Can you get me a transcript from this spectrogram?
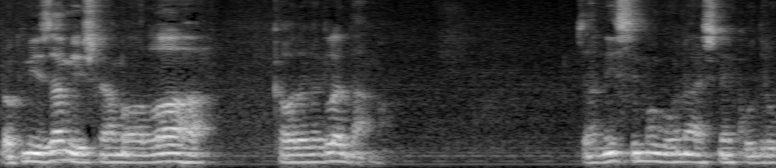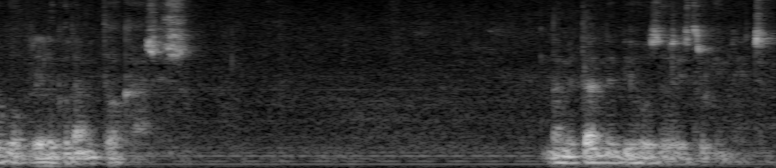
dok mi zamišljamo Allaha kao da ga gledamo. Zar nisi mogu naći neku drugu priliku da mi to kažeš? Da me tad ne bi uzoriš drugim rečima.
